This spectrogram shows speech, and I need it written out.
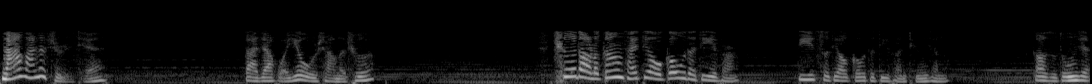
拿完了纸钱，大家伙又上了车。车到了刚才掉沟的地方，第一次掉沟的地方停下了，告诉东家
